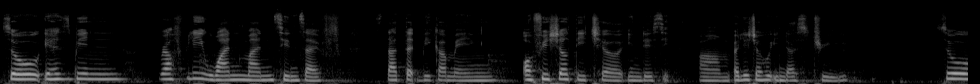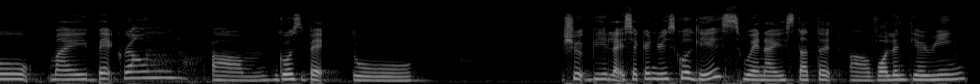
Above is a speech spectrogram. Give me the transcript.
So it has been roughly one month since I've started becoming official teacher in this um, early childhood industry. So my background um, goes back to should be like secondary school days when I started uh, volunteering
